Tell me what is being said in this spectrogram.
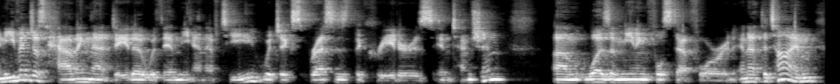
and even just having that data within the NFT, which expresses the creator's intention um, was a meaningful step forward. And at the time,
